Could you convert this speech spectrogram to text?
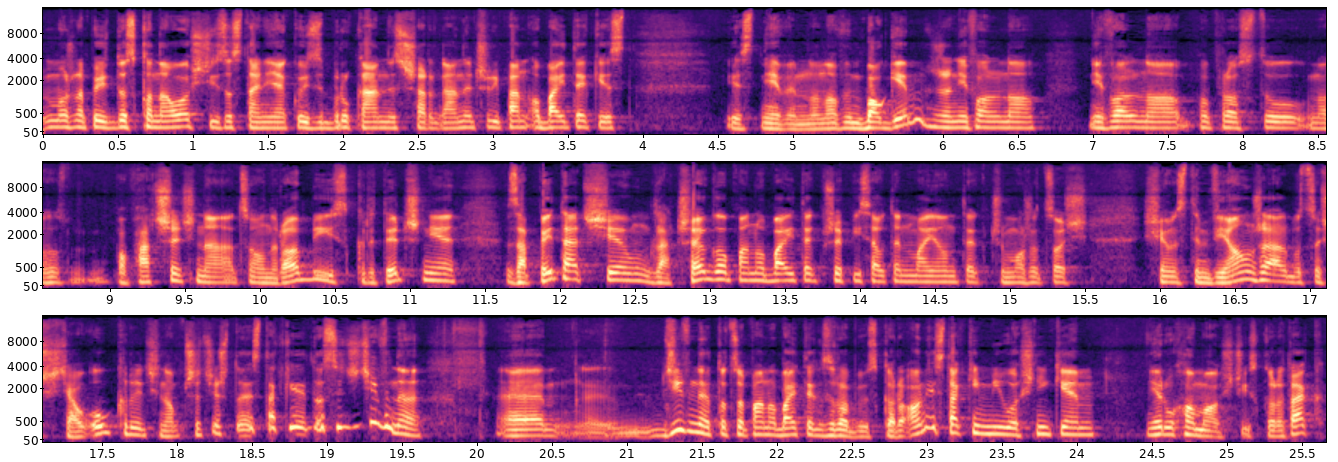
można powiedzieć, doskonałości zostanie jakoś zbrukany, zszargany, czyli pan Obajtek jest, jest nie wiem, no, nowym bogiem, że nie wolno, nie wolno po prostu no, popatrzeć na co on robi skrytycznie, zapytać się, dlaczego pan Obajtek przepisał ten majątek, czy może coś się z tym wiąże, albo coś chciał ukryć. No przecież to jest takie dosyć dziwne. E, e, dziwne to, co pan Obajtek zrobił, skoro on jest takim miłośnikiem nieruchomości, skoro tak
